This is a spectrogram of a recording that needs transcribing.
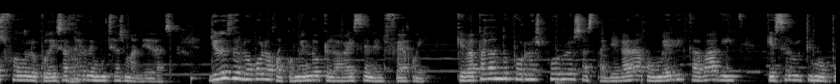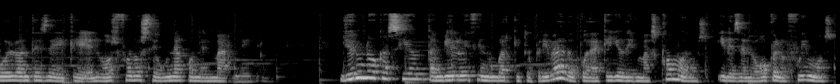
Bósforo lo podéis hacer de muchas maneras. Yo desde luego lo recomiendo que lo hagáis en el ferry, que va parando por los pueblos hasta llegar a Rumel y Kabagi, que es el último pueblo antes de que el Bósforo se una con el Mar Negro. Yo en una ocasión también lo hice en un barquito privado, por aquello de ir más cómodos, y desde luego que lo fuimos.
